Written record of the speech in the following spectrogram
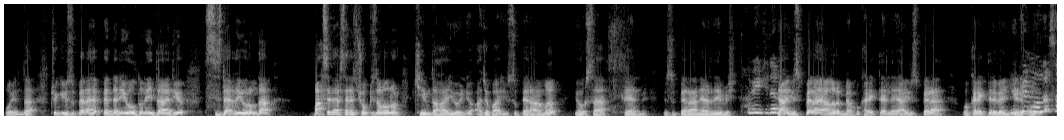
oyunda. Çünkü Yusuf Bera hep benden iyi olduğunu iddia ediyor. Sizler de yorumda bahsederseniz çok güzel olur. Kim daha iyi oynuyor? Acaba Yusuf Bera mı yoksa ben mi? Yusuf Bera neredeymiş? Tabii ki de Ya Yusuf Bera'yı alırım ben bu karakterle ya. Yusuf Bera. O karakteri ben yerim. yüküm oğlum. olursa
